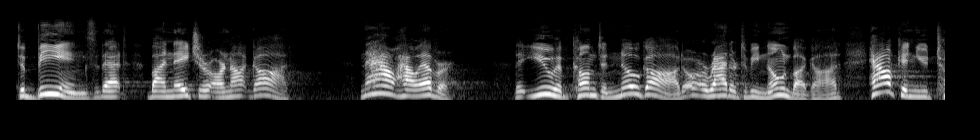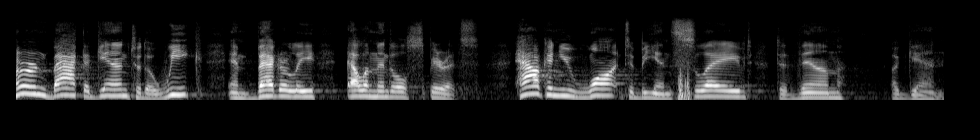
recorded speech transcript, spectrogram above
to beings that by nature are not God. Now, however, that you have come to know God, or rather to be known by God, how can you turn back again to the weak and beggarly elemental spirits? How can you want to be enslaved to them again?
